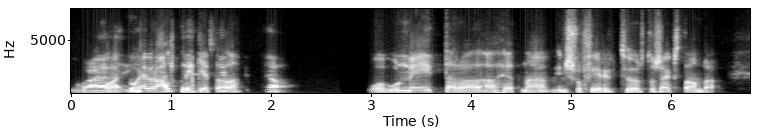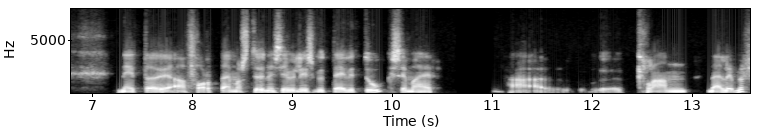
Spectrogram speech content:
Og, og þú hefur aldrei getað það. Já, og, og neytar að, að hérna, eins og fyrir 2016 da, neitaði að fordæma stuðninsifilísingu David Duke sem er klan meðlemur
